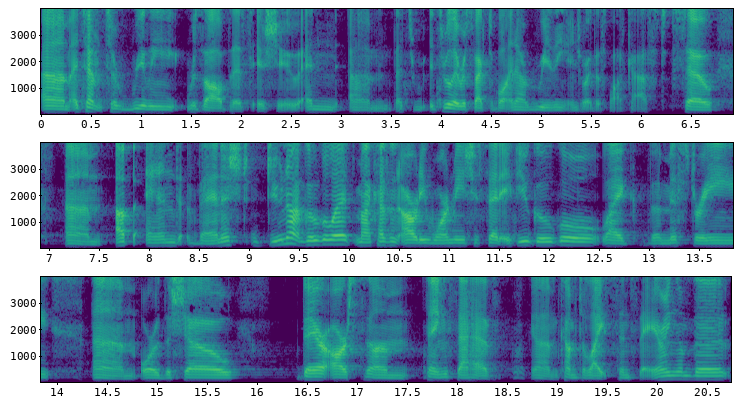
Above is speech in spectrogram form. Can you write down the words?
um, attempt to really resolve this issue, and um, that's it's really respectable. And I really enjoy this podcast. So, um, up and vanished. Do not Google it. My cousin already warned me. She said if you Google like the mystery um, or the show, there are some things that have um, come to light since the airing of the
